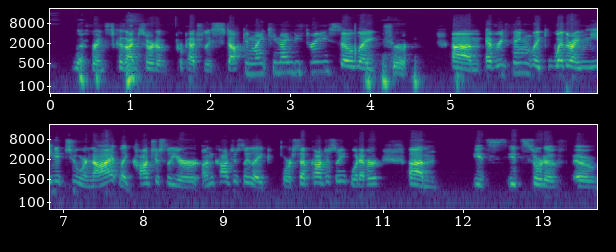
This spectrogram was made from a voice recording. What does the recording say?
referenced because I'm sort of perpetually stuck in 1993. So like Sure. Um, everything, like whether I mean it to or not, like consciously or unconsciously, like or subconsciously, whatever. Um, it's it's sort of uh,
